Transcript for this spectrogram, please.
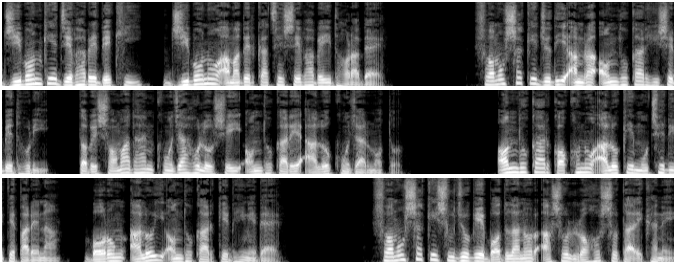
জীবনকে যেভাবে দেখি, জীবনও আমাদের কাছে সেভাবেই ধরা দেয়। সমস্যাকে যদি আমরা অন্ধকার হিসেবে ধরি, তবে সমাধান খোঁজা হল সেই অন্ধকারে আলো খোঁজার মতো। অন্ধকার কখনো আলোকে মুছে দিতে পারে না বরং আলোই অন্ধকারকে ভেঙে দেয়। সমস্যাকে সুযোগে বদলানোর আসল রহস্যটা এখানে।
